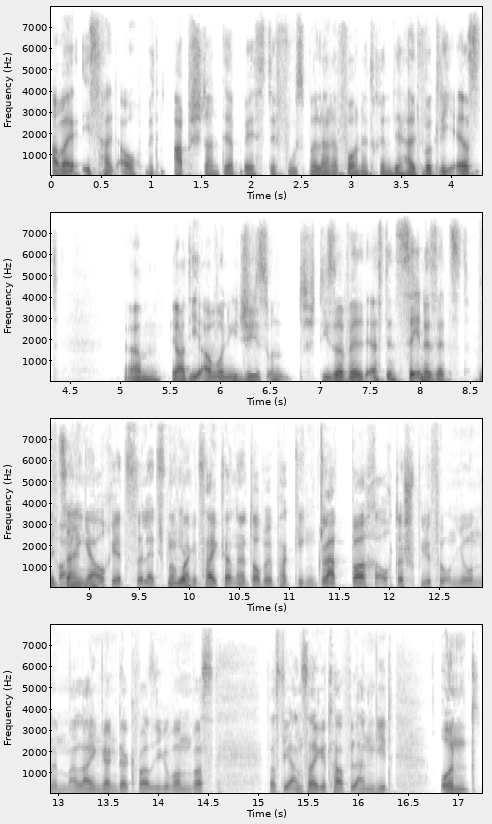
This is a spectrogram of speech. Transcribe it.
Aber er ist halt auch mit Abstand der beste Fußballer da vorne drin, der halt wirklich erst ähm, ja, die Avonigis und dieser Welt erst in Szene setzt. Mit Vor allen Dingen ja auch jetzt zuletzt nochmal gezeigt hat, ne? Doppelpack gegen Gladbach, auch das Spiel für Union im Alleingang da quasi gewonnen, was, was die Anzeigetafel angeht. Und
